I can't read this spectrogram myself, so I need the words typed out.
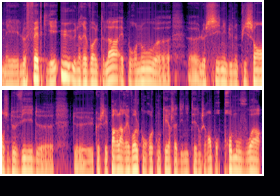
mais le fait qu'il y ait eu une révolte là est pour nous euh, euh, le signe d'une puissance de vie, de, de- que c'est par la révolte qu'on reconquiert sa dignité. Donc c'est vraiment pour promouvoir,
